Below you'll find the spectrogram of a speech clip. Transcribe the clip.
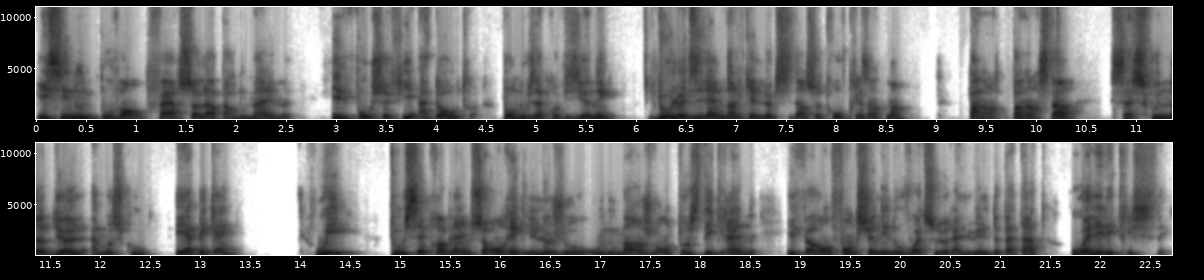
Et si nous ne pouvons faire cela par nous-mêmes, il faut se fier à d'autres pour nous approvisionner. D'où le dilemme dans lequel l'Occident se trouve présentement. Pendant, pendant ce temps, ça se fout de notre gueule à Moscou et à Pékin. Oui, tous ces problèmes seront réglés le jour où nous mangerons tous des graines et ferons fonctionner nos voitures à l'huile de patate ou à l'électricité.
